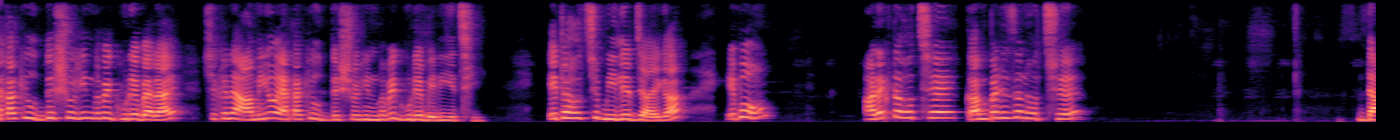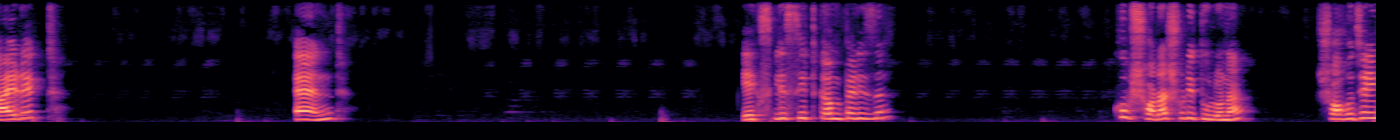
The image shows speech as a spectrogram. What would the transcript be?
একাকী উদ্দেশ্যহীনভাবে ঘুরে বেড়ায়, সেখানে আমিও একাকী উদ্দেশ্যহীনভাবে ঘুরে বেরিয়েছি এটা হচ্ছে মিলের জায়গা এবং আরেকটা হচ্ছে কম্প্যারিজন হচ্ছে ডাইরেক্ট অ্যান্ড এক্সপ্লিসিট কম্প্যারিজন খুব সরাসরি তুলনা, সহজেই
